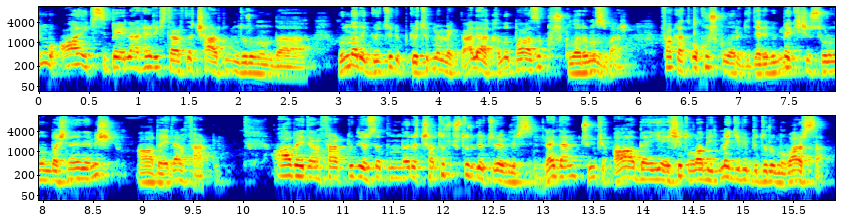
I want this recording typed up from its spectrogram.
Şimdi bu A eksi B'ler her iki tarafta çarpım durumunda. Bunları götürüp götürmemekle alakalı bazı kuşkularımız var. Fakat o kuşkuları giderebilmek için sorunun başına ne demiş? AB'den farklı. AB'den farklı diyorsa bunları çatır çutur götürebilirsin. Neden? Çünkü AB'ye eşit olabilme gibi bir durumu varsa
